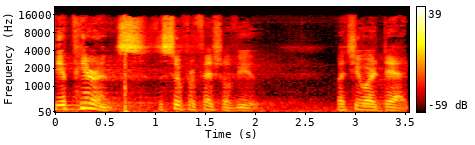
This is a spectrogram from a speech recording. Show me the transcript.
The appearance, the superficial view, but you are dead.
